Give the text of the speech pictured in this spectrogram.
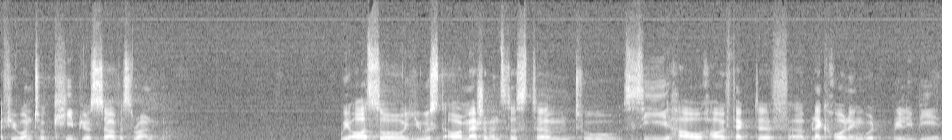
if you want to keep your service running. We also used our measurement system to see how, how effective uh, black holing would really be.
